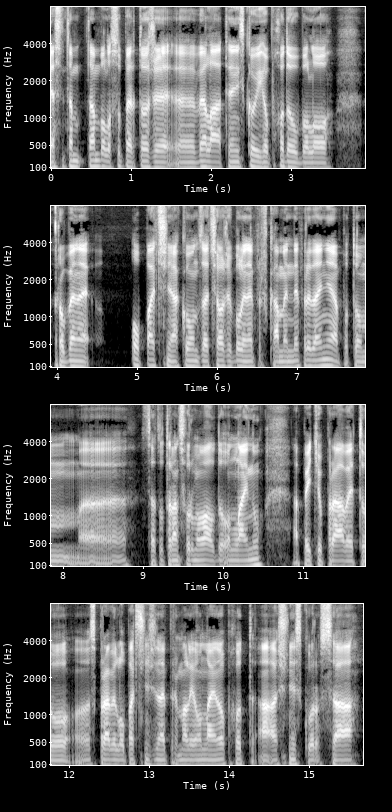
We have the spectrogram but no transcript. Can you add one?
Jasne, tam, tam bolo super to, že e, veľa teniskových obchodov bolo robené opačne, ako on začal, že boli najprv kamenné predajne a potom e, sa to transformovalo do online a Peťo práve to spravil opačne, že najprv mali online obchod a až neskôr sa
